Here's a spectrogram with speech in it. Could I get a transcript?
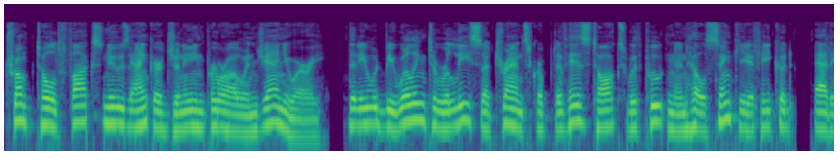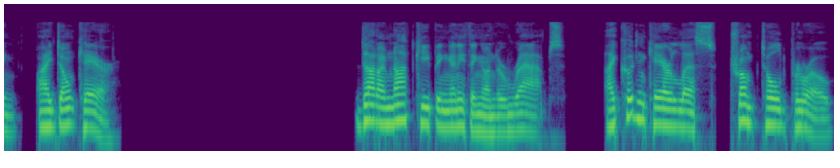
Trump told Fox News anchor Jeanine Pirro in January that he would be willing to release a transcript of his talks with Putin in Helsinki if he could, adding, I don't care. I'm not keeping anything under wraps, I couldn't care less, Trump told Pirro.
